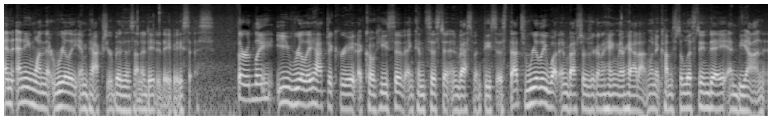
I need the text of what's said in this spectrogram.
and anyone that really impacts your business on a day-to-day basis. Thirdly, you really have to create a cohesive and consistent investment thesis. That's really what investors are going to hang their hat on when it comes to listing day and beyond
